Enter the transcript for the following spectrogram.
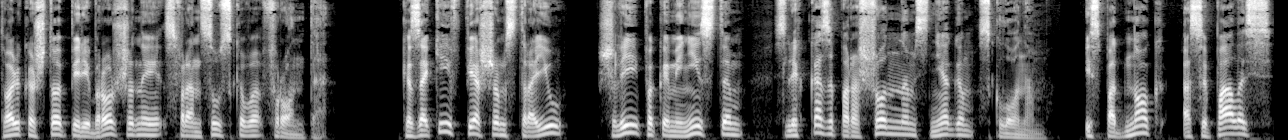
только что переброшенные с французского фронта. Казаки в пешем строю шли по каменистым, слегка запорошенным снегом склонам. Из-под ног осыпалась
